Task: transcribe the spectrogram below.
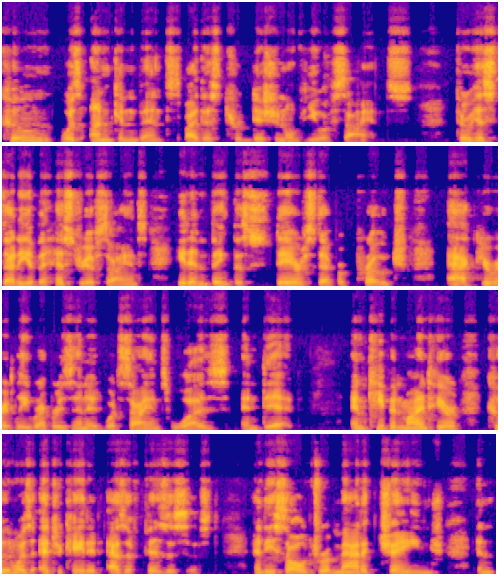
Kuhn was unconvinced by this traditional view of science. Through his study of the history of science, he didn't think the stair step approach accurately represented what science was and did. And keep in mind here, Kuhn was educated as a physicist, and he saw dramatic change in,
